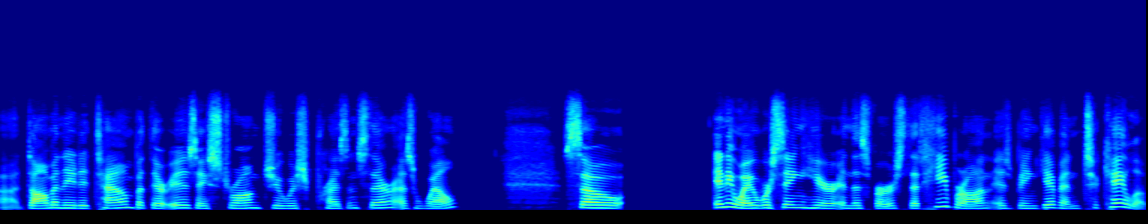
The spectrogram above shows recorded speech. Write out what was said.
uh, dominated town, but there is a strong Jewish presence there as well. So, anyway, we're seeing here in this verse that Hebron is being given to Caleb.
